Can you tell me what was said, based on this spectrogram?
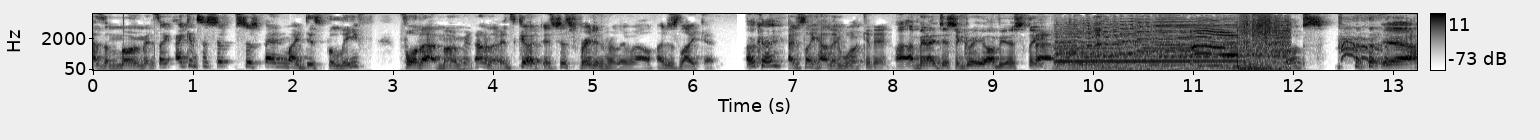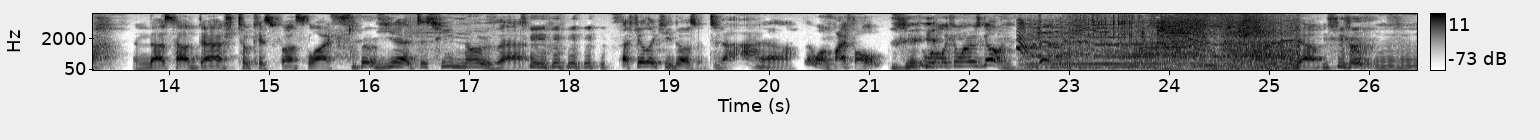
as a moment. It's like I can sus- suspend my disbelief for that moment. I don't know. It's good. It's just written really well. I just like it. Okay. I just like how they work it in. I I mean, I disagree, obviously. Whoops. yeah. And that's how Dash took his first life. Yeah, does he know that? I feel like he doesn't. nah, No. that wasn't my fault. He wasn't looking where he was going. Yeah. Mm-hmm.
